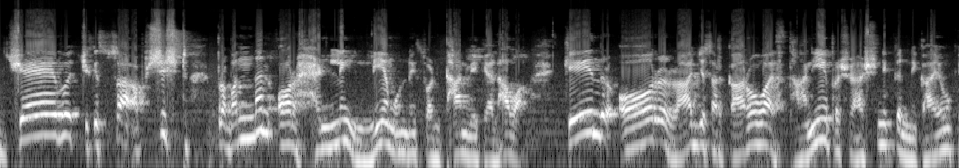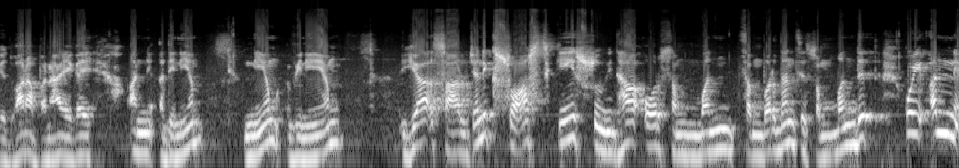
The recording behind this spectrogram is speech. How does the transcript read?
जैव चिकित्सा अपशिष्ट प्रबंधन और हैंडलिंग नियम उन्नीस के अलावा केंद्र और राज्य सरकारों व स्थानीय प्रशासनिक निकायों के द्वारा बनाए गए अन्य अधिनियम, नियम विनियम या सार्वजनिक स्वास्थ्य की सुविधा और संबंध, संवर्धन से संबंधित कोई अन्य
